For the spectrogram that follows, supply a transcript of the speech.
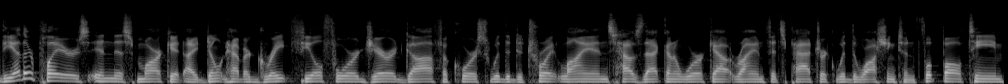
The other players in this market, I don't have a great feel for. Jared Goff, of course, with the Detroit Lions. How's that going to work out? Ryan Fitzpatrick with the Washington Football Team.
